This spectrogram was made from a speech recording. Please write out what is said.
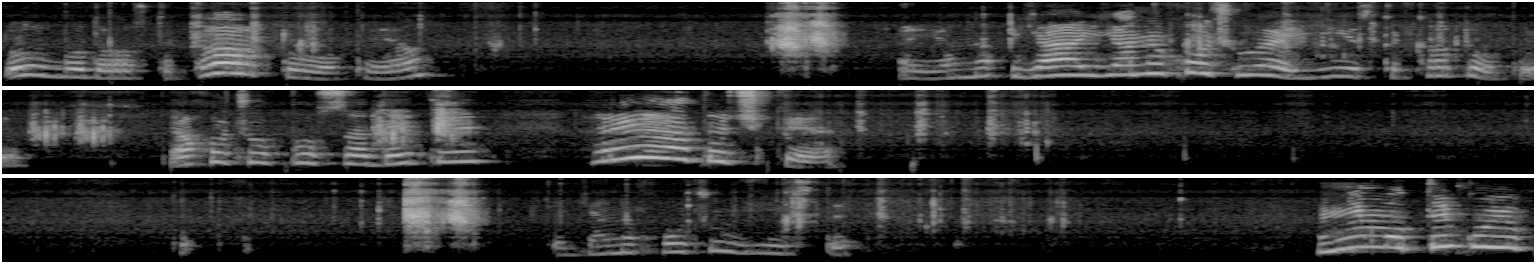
Тут буде рости картопля. А я не, я, я не хочу е, їсти картоплю. Я хочу посадити грядочки. Я не хочу їсти. Мені мотикою.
